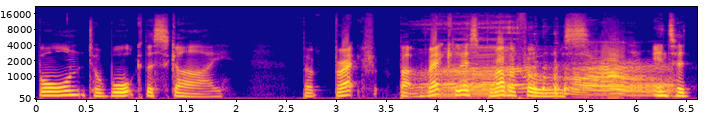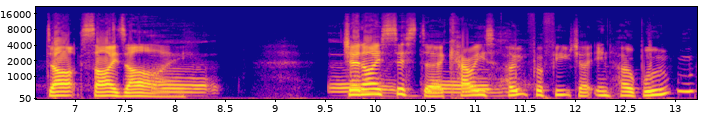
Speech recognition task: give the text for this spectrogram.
born to walk the sky, but brec- but reckless brother falls into dark side's eye. Jedi sister carries hope for future in her womb.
